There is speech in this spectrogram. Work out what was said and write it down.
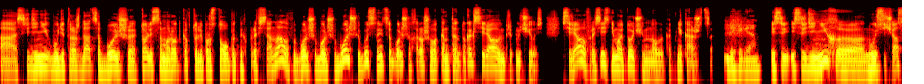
а среди них будет рождаться больше то ли самородков, то ли просто опытных профессионалов, и больше, больше, больше, и будет становиться больше хорошего контента. Ну как с сериалами приключилось. Сериалов в России снимают очень много, как мне кажется. Дофига. И, и среди них, э, ну, сейчас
